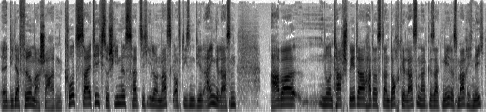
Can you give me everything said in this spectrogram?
äh, die der Firma schaden. Kurzzeitig, so schien es, hat sich Elon Musk auf diesen Deal eingelassen. Aber nur einen Tag später hat er es dann doch gelassen, hat gesagt, nee, das mache ich nicht.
